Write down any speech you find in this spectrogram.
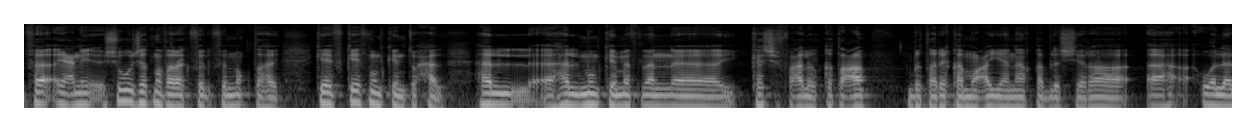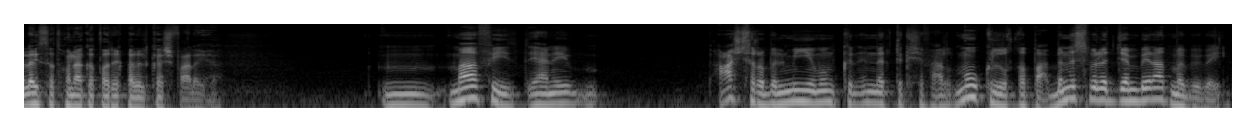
فيعني شو وجهة نظرك في في النقطة هاي؟ كيف كيف ممكن تحل؟ هل هل ممكن مثلا آه، كشف على القطعة بطريقة معينة قبل الشراء؟ آه، ولا ليست هناك طريقة للكشف عليها؟ ما في. يعني 10% ممكن إنك تكشف على مو كل القطع. بالنسبة للجنبينات ما بيبين.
